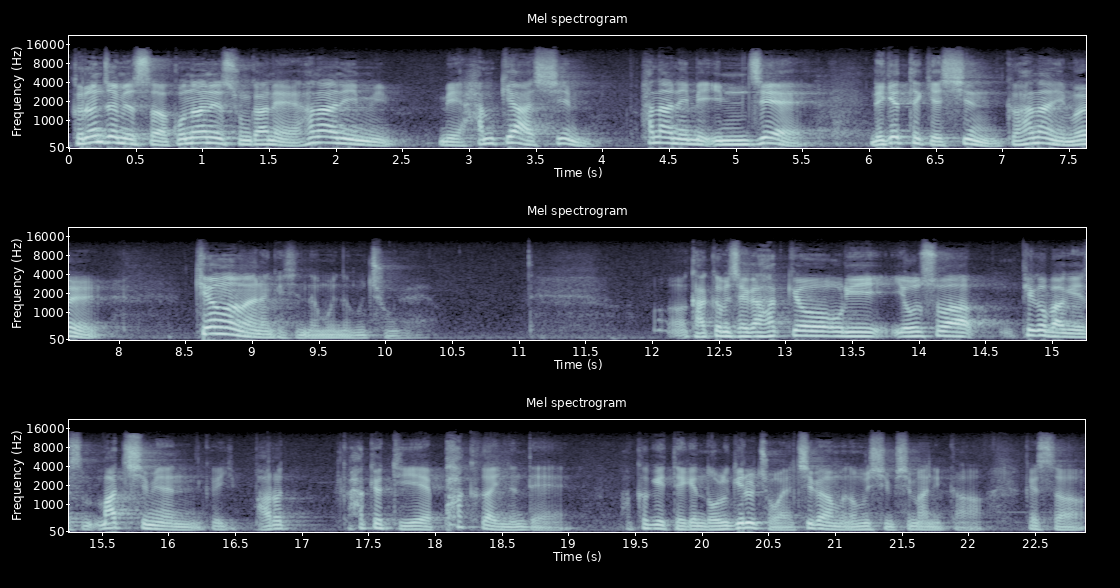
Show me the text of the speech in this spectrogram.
그런 점에서 고난의 순간에 하나님이 함께 하심, 하나님의 임재, 내 곁에 계신 그 하나님을 경험하는 것이 너무너무 중요해요. 어, 가끔 제가 학교 우리 여수와 픽업하기에서 마치면 그 바로 학교 뒤에 파크가 있는데 거기 되게 놀기를 좋아해요. 집에 가면 너무 심심하니까. 그래서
